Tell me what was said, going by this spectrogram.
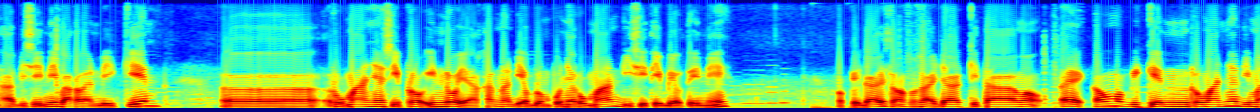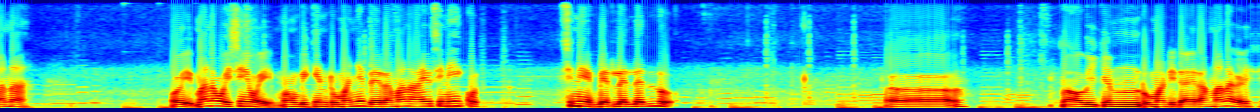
Habis ini bakalan bikin uh, rumahnya si Pro Indo ya karena dia belum punya rumah di City Build ini. Oke okay, guys langsung saja kita mau eh kamu mau bikin rumahnya di mana? Woi mana woi? Sini woi. Mau bikin rumahnya daerah mana? Ayo sini ikut. Sini biar lihat-lihat dulu uh, mau bikin rumah di daerah mana guys?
